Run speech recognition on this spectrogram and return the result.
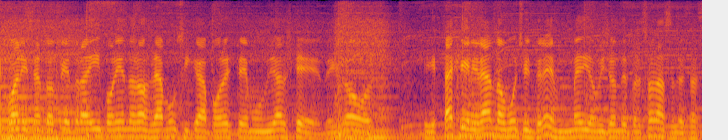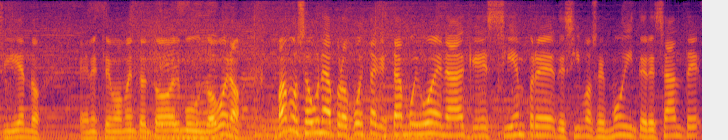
Juan y Santo Pietro ahí poniéndonos la música por este Mundial de, de Globos, que está generando mucho interés, medio millón de personas se lo está siguiendo en este momento en todo el mundo. Bueno, vamos a una propuesta que está muy buena, que siempre decimos es muy interesante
